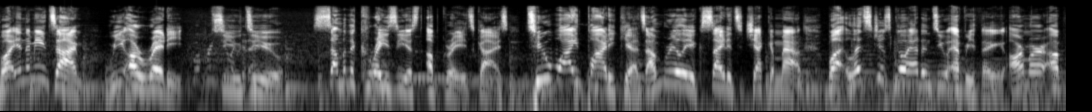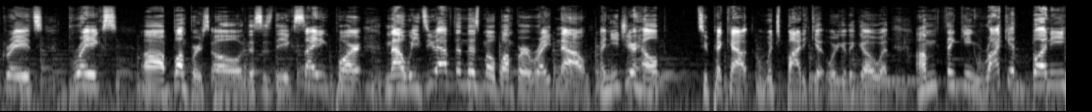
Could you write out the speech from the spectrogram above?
But in the meantime, we are ready to do some of the craziest upgrades, guys. Two wide body kits. I'm really excited to check them out. But let's just go ahead and do everything. Armor upgrades, brakes, uh, bumpers. Oh, this is the exciting part. Now, we do have the Nismo bumper right now. I need your help to pick out which body kit we're gonna go with. I'm thinking Rocket Bunny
